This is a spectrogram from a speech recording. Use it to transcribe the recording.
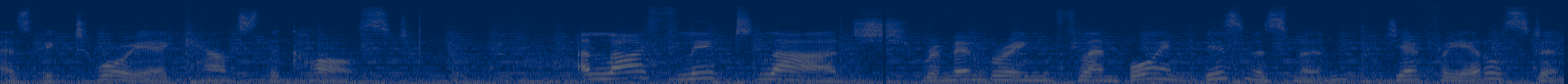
as Victoria counts the cost. A life lived large, remembering flamboyant businessman Geoffrey Edelsten.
